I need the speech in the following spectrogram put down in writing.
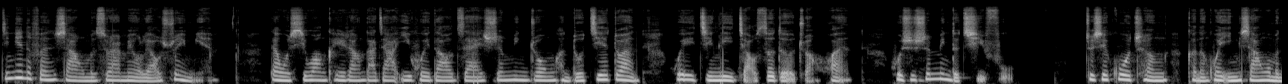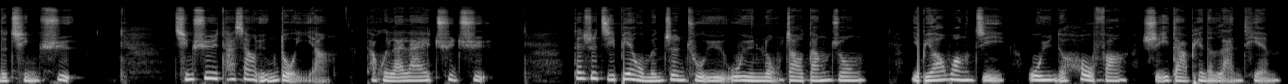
今天的分享，我们虽然没有聊睡眠，但我希望可以让大家意会到，在生命中很多阶段会经历角色的转换，或是生命的起伏。这些过程可能会影响我们的情绪。情绪它像云朵一样，它会来来去去。但是，即便我们正处于乌云笼罩当中，也不要忘记，乌云的后方是一大片的蓝天。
